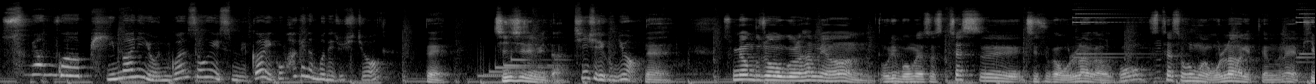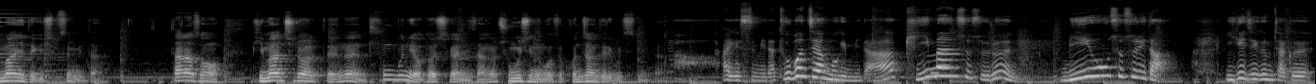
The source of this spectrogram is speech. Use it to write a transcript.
수면과 비만이 연관성이 있습니까? 이거 확인 한번 해주시죠. 네, 진실입니다. 진실이군요. 네. 수면 부족을 하면 우리 몸에서 스트레스 지수가 올라가고 스트레스 호르몬이 올라가기 때문에 비만이 되기 쉽습니다. 따라서 비만 치료할 때는 충분히 8시간 이상을 주무시는 것을 권장드리고 있습니다. 알겠습니다. 두 번째 항목입니다. 비만 수술은 미용 수술이다. 이게 지금 자그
